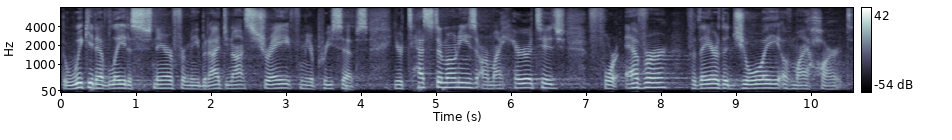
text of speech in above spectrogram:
The wicked have laid a snare for me, but I do not stray from your precepts. Your testimonies are my heritage forever, for they are the joy of my heart.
